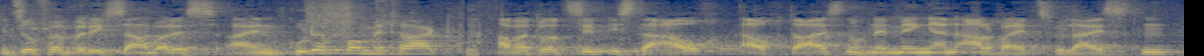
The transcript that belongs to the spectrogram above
Insofern würde ich sagen, war das ein guter Vormittag, aber trotzdem ist da auch, auch da ist noch eine Menge an Arbeit zu leisten,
